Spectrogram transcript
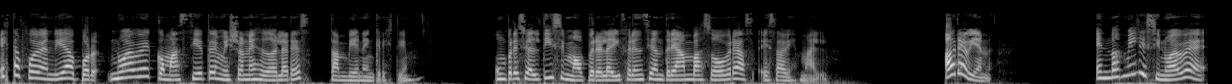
esta fue vendida por 9,7 millones de dólares también en Christie. Un precio altísimo, pero la diferencia entre ambas obras es abismal. Ahora bien, en 2019,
